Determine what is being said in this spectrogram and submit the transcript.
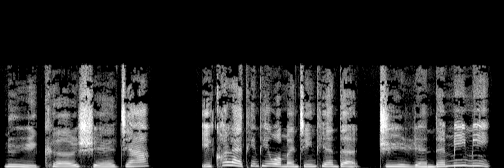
女科学家，一块来听听我们今天的巨人的秘密。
